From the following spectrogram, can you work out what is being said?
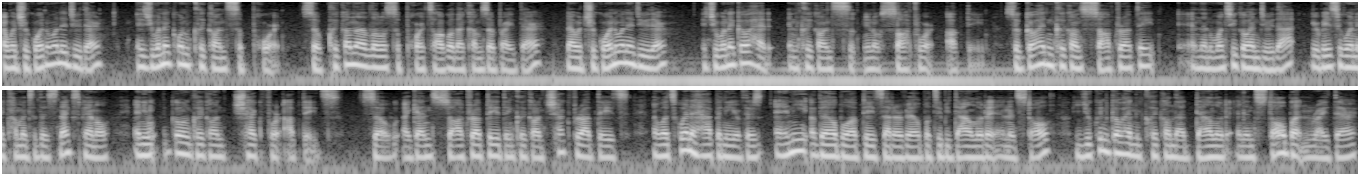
And what you're going to want to do there is you want to go and click on support. So click on that little support toggle that comes up right there. Now what you're going to want to do there is you want to go ahead and click on you know software update. So go ahead and click on software update and then once you go and do that, you're basically going to come into this next panel and you go and click on check for updates. So again, software update, then click on check for updates. And what's going to happen here, if there's any available updates that are available to be downloaded and installed, you can go ahead and click on that download and install button right there.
